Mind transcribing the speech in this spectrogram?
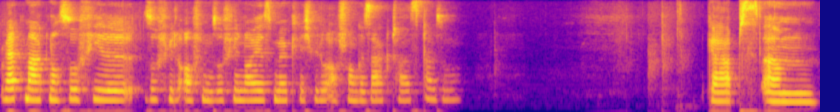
Rap-Markt noch so viel, so viel offen, so viel Neues möglich, wie du auch schon gesagt hast. Also. Gab es ähm,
